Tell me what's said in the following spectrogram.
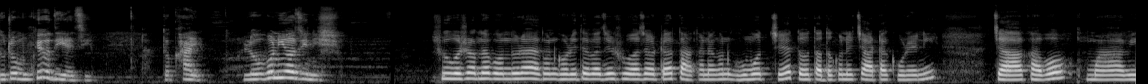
দুটো মুখেও দিয়েছি। তো খাই, লোভনীয় জিনিস। শুভ সন্ধ্যা বন্ধুরা এখন ঘড়িতে বাজে সোয়া ছটা তাতান এখন ঘুমোচ্ছে তো ততক্ষণে চাটা করে নিই চা খাব মা আমি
